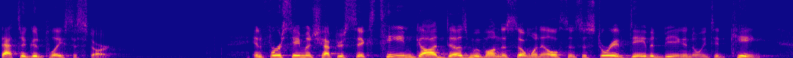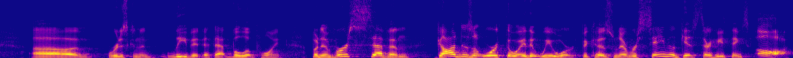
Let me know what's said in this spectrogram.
that's a good place to start. In 1 Samuel chapter 16, God does move on to someone else, and it's the story of David being anointed king. Uh, we're just going to leave it at that bullet point. But in verse 7, God doesn't work the way that we work because whenever Samuel gets there, he thinks, oh,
